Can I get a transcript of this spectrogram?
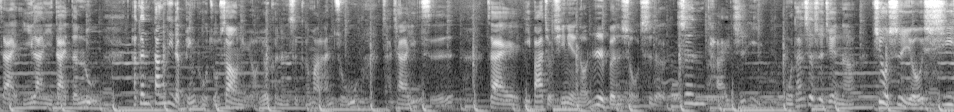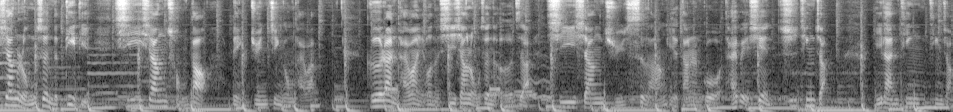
在宜兰一带登陆。他跟当地的平埔族少女哦，有可能是格马兰族，产下了一子。在一八九七年哦，日本首次的征台之役牡丹社事件呢，就是由西乡隆盛的弟弟西乡重道。领军进攻台湾，割让台湾以后呢，西乡隆盛的儿子啊，西乡菊次郎也担任过台北县知厅长、宜兰厅厅长。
